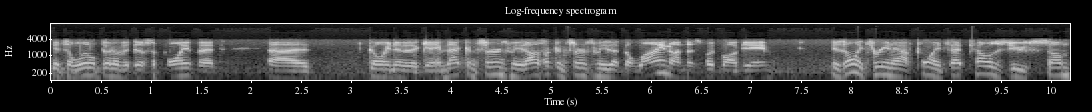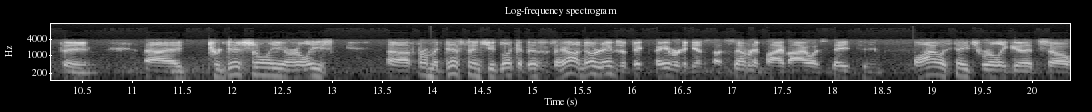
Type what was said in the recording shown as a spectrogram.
It's a little bit of a disappointment uh, going into the game. That concerns me. It also concerns me that the line on this football game is only three and a half points. That tells you something. Uh, traditionally, or at least uh, from a distance, you'd look at this and say, "Oh, Notre Dame's a big favorite against a seven and five Iowa State team." Well, Iowa State's really good, so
